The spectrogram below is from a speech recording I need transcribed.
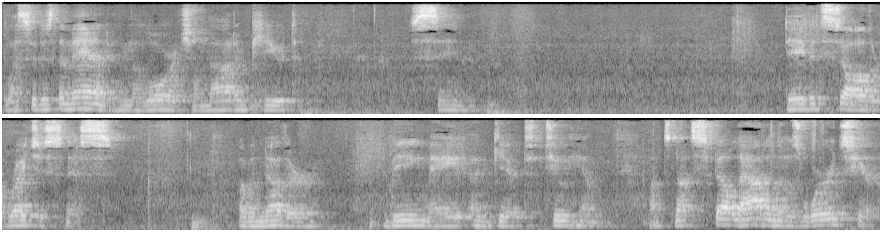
Blessed is the man to whom the Lord shall not impute sin. David saw the righteousness of another being made a gift to him. It's not spelled out in those words here.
